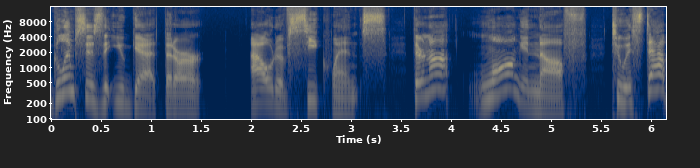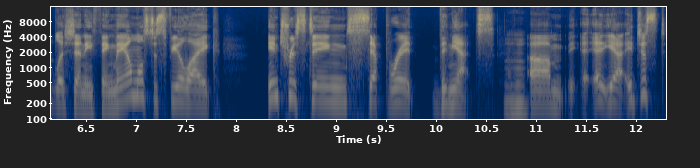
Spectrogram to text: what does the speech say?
glimpses that you get that are out of sequence, they're not long enough to establish anything. They almost just feel like interesting, separate vignettes. Mhm. Um, i- i- yeah, it just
